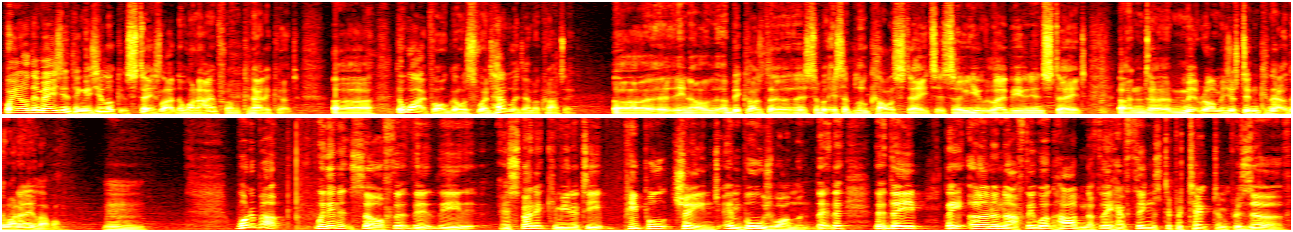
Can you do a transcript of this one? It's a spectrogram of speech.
But you know, the amazing thing is, you look at states like the one I'm from, Connecticut. Uh, the white vote goes went heavily Democratic. Uh, you know, because the, it's, a, it's, a, blue collar state, it's a labor union state, and uh, Mitt Romney just didn't connect with them on any level. Mm. What about within itself, the, the, the, Hispanic community, people change, embourgeoisement. They, they, they, they earn enough, they work hard enough, they have things to protect and preserve.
